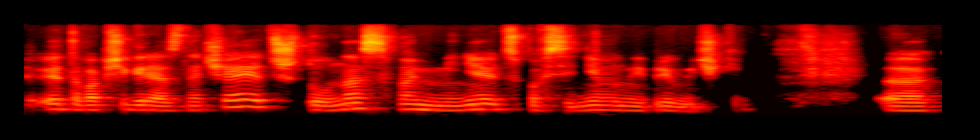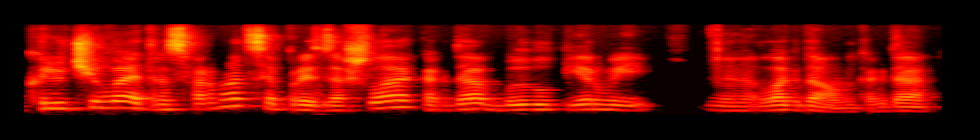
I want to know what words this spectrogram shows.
это, вообще говоря, означает, что у нас с вами меняются повседневные привычки. Э, ключевая трансформация произошла, когда был первый э, локдаун, когда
